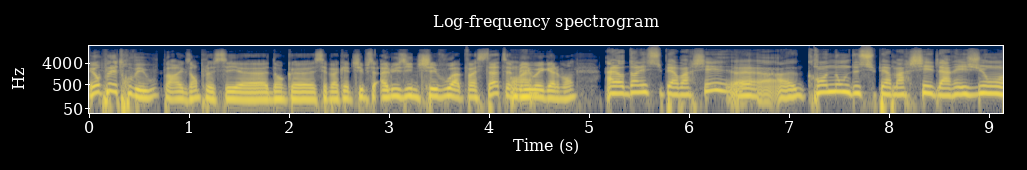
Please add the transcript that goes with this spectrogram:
Et on peut les trouver où, par exemple C'est euh, donc euh, ces paquets de chips à l'usine chez vous à Pastat, mais où également? Alors dans les supermarchés, un grand nombre de supermarchés de la région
